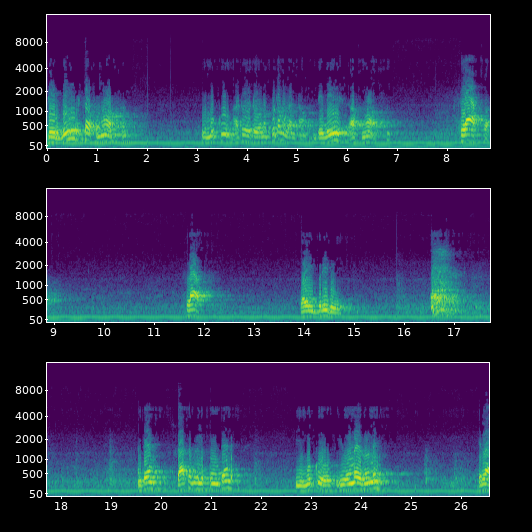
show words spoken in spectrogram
ది వింగ్స్ ఆఫ్ నోట్స్ ఈ ముక్కు అటు ఇటు ఉన్న పుటములు అంటాం. The wings of nose flap flap while breathing. అంటే శ్వాస పీలుస్తూ ఉంటే ఈ ముక్కు ఇవి ఉన్నాయి చూడండి ఇలా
